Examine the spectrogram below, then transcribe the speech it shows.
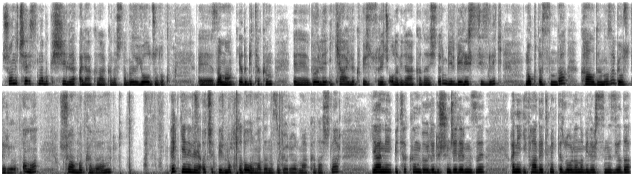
şu an içerisinde bu kişiyle alakalı arkadaşlar böyle yolculuk, e, zaman ya da bir takım e, böyle iki aylık bir süreç olabilir arkadaşlarım. Bir belirsizlik noktasında kaldığınızı gösteriyor. Ama şu an bakalım pek yeniliğe açık bir noktada olmadığınızı görüyorum arkadaşlar. Yani bir takım böyle düşüncelerinizi hani ifade etmekte zorlanabilirsiniz ya da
